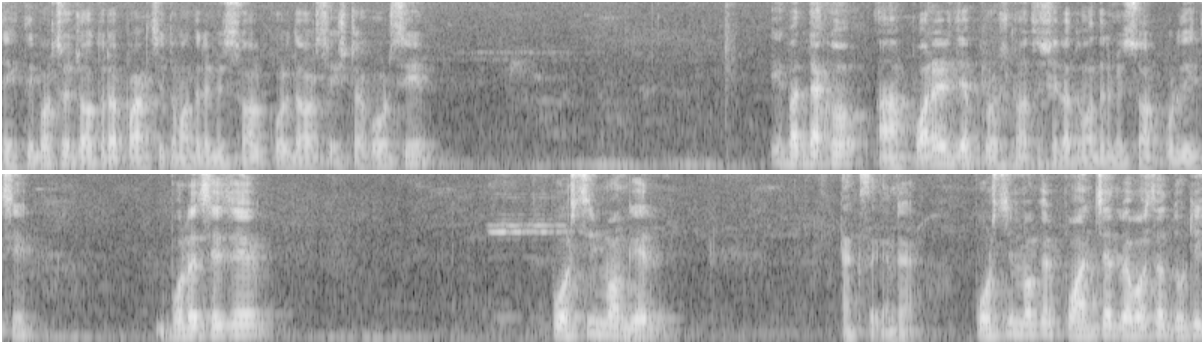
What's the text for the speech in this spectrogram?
দেখতে পাচ্ছ, যতটা পারছি তোমাদের আমি সলভ করে দেওয়ার চেষ্টা করছি। এবার দেখো পরের যে প্রশ্ন আছে সেটা তোমাদের আমি সলভ করে দিচ্ছি। বলেছে যে, পশ্চিমবঙ্গের, এক সেকেন্ড হ্যাঁ পশ্চিমবঙ্গের পঞ্চায়েত ব্যবস্থা দুটি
